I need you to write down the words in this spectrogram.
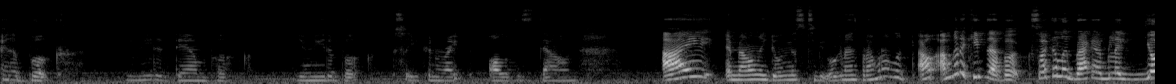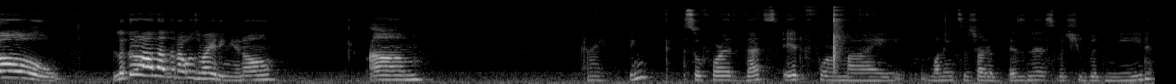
and a book. You need a damn book. You need a book so you can write all of this down. I am not only doing this to be organized, but I'm gonna look. I'm gonna keep that book so I can look back and be like, "Yo, look at all that that I was writing," you know. Um, and I think so far that's it for my wanting to start a business, which you would need.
